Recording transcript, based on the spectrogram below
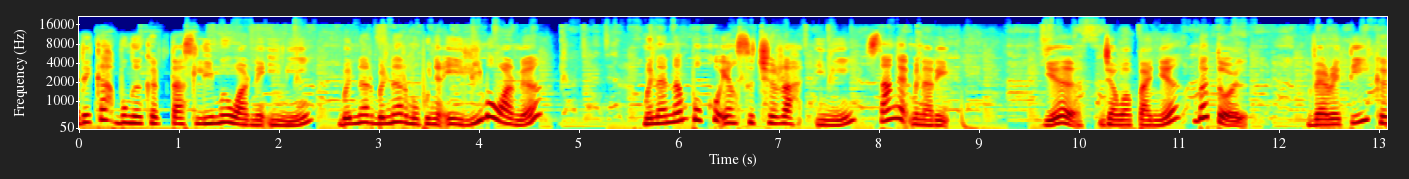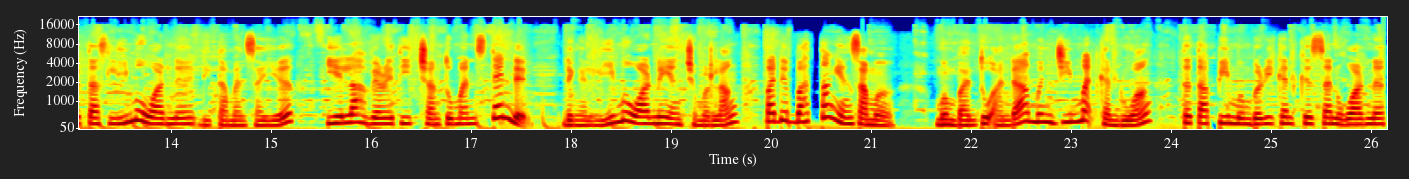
Adakah bunga kertas lima warna ini benar-benar mempunyai lima warna? Menanam pokok yang secerah ini sangat menarik. Ya, jawapannya betul. Variety kertas lima warna di taman saya ialah variety cantuman standard dengan lima warna yang cemerlang pada batang yang sama, membantu anda menjimatkan ruang tetapi memberikan kesan warna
